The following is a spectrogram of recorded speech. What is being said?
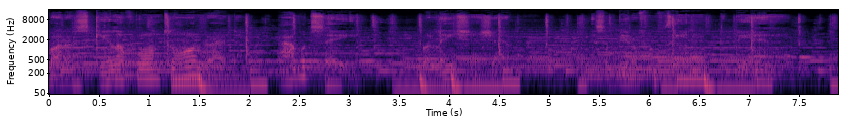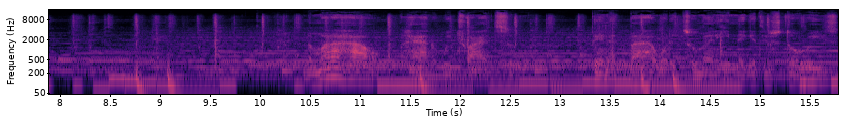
But a scale of 1 to 100, I would say relationship is a beautiful thing to be in. No matter how hard we try to paint it bad with too many negative stories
